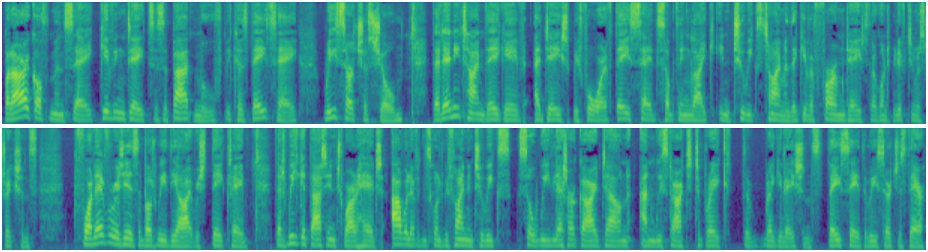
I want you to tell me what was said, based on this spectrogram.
But our government say giving dates is a bad move because they say research has shown that any time they gave a date before, if they said something like in two weeks' time and they give a firm date, they're going to be lifting restrictions, whatever it is about we the Irish, they claim that we get that into our head. Ah, well, everything's going to be fine in two weeks, so we let our guard down and we start to break the regulations. They say the research is there,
